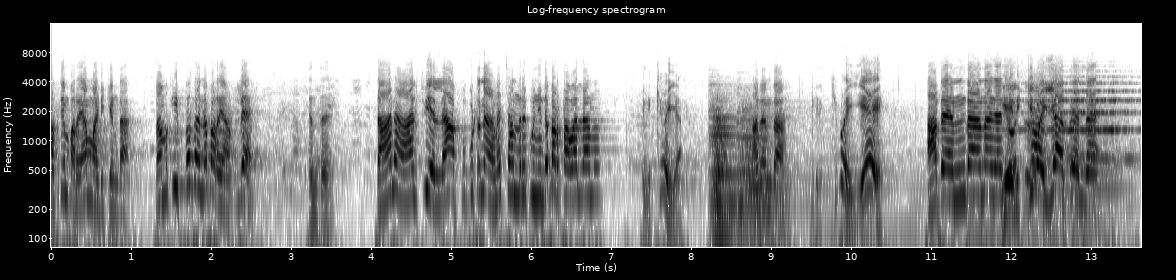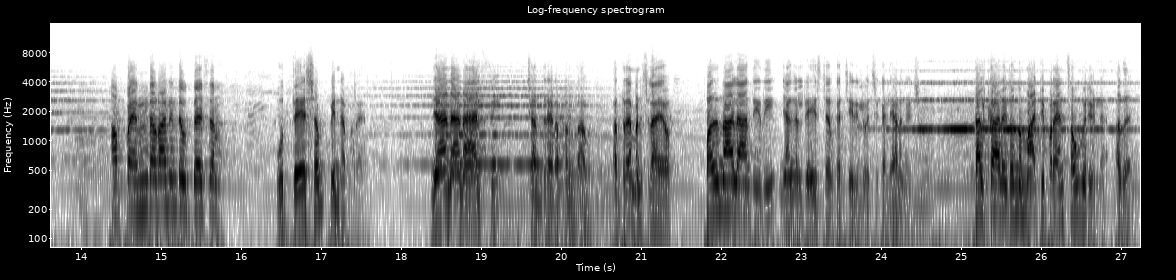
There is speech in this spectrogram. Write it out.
സത്യം പറയാൻ മടിക്കണ്ട. നമുക്ക് ഇപ്പൊ തന്നെ പറയാം അല്ലേ എന്ത്? താൻ ആൽഫി ആൽഫിയല്ല അപ്പുക്കുട്ടനാണ് ചന്ദ്രകുഞ്ഞിന്റെ ഭർത്താവല്ലാന്ന്. എനിക്ക് വയ്യ. അതെന്താ? എനിക്ക് വയ്യേ. അതെന്താന്നാ ഞാൻ എനിക്ക് വയ്യ അത് തന്നെ. അപ്പൊ എന്താടാ നിന്റെ ഉദ്ദേശം? ഉദ്ദേശം പിന്നെ പറയാം. ഞാനാണ് ആൽഫി ചന്ദ്രയുടെ ഭർത്താവ്. അത്രയും മനസ്സിലായോ? പതിനാലാം തീയതി ഞങ്ങൾ രജിസ്റ്റർ കച്ചേരിയിൽ വെച്ച് കല്യാണം കഴിച്ചു. തൽക്കാലം ഇതൊന്നും മാറ്റി പറയാൻ സൗകര്യമില്ല. അത് തന്നെ.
